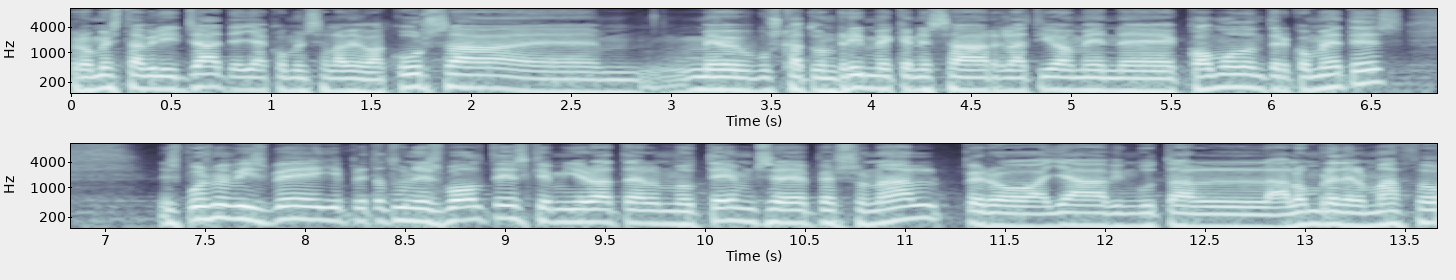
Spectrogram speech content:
però m'he estabilitzat i allà comença la meva cursa eh, m'he buscat un ritme que n'és relativament eh, còmode entre cometes Després m'he vist bé i he apretat unes voltes que he millorat el meu temps eh, personal, però allà ha vingut el, a l'ombre del mazo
